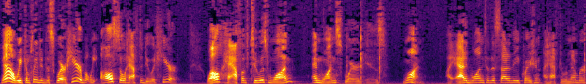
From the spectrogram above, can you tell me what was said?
Now, we completed the square here, but we also have to do it here. Well, half of 2 is 1, and 1 squared is 1. I added 1 to this side of the equation. I have to remember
